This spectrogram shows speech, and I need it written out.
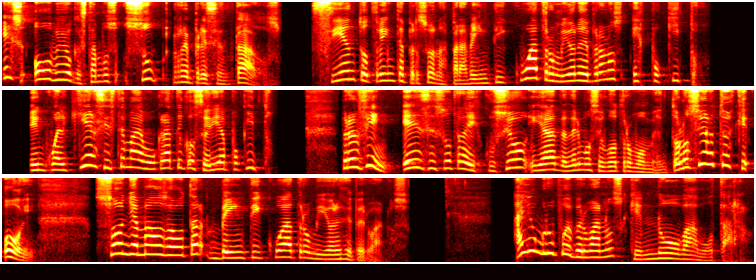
Es obvio que estamos subrepresentados. 130 personas para 24 millones de peruanos es poquito. En cualquier sistema democrático sería poquito. Pero en fin, esa es otra discusión y ya la tendremos en otro momento. Lo cierto es que hoy son llamados a votar 24 millones de peruanos. Hay un grupo de peruanos que no va a votar,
